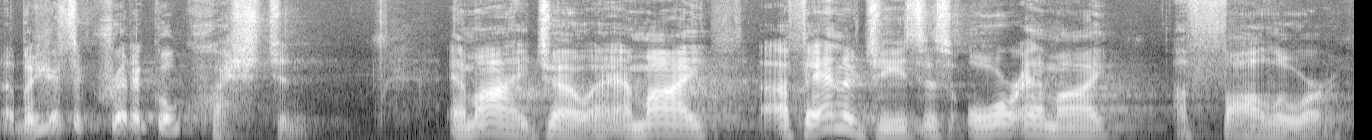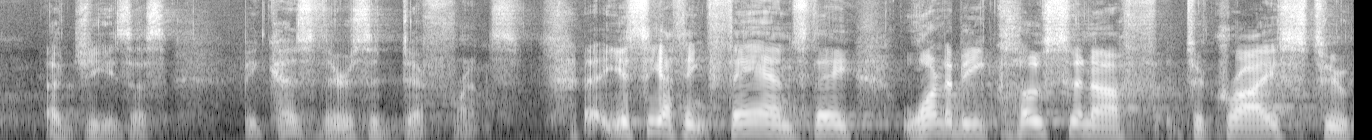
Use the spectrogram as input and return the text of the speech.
Uh, but here's a critical question Am I, Joe, am I a fan of Jesus or am I a follower of Jesus? Because there's a difference. Uh, you see, I think fans, they want to be close enough to Christ to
